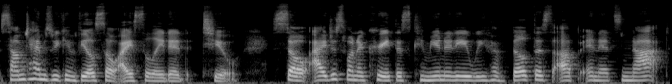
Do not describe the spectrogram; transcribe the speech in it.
sometimes we can feel so isolated too. So I just want to create this community. We have built this up and it's not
